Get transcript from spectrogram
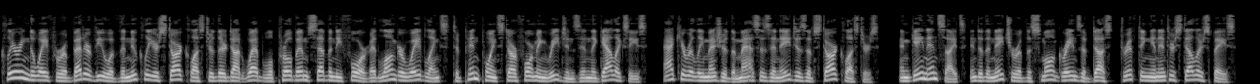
clearing the way for a better view of the nuclear star cluster there. Webb will probe M74 at longer wavelengths to pinpoint star-forming regions in the galaxies, accurately measure the masses and ages of star clusters, and gain insights into the nature of the small grains of dust drifting in interstellar space,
